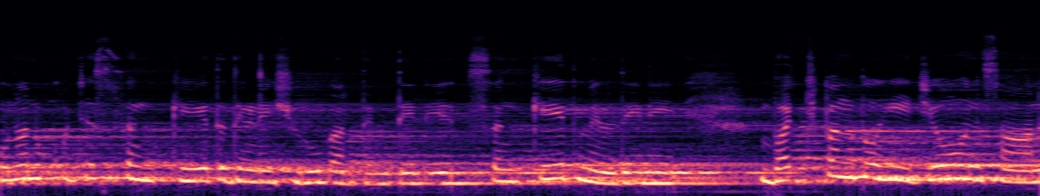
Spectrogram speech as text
ਉਹਨਾਂ ਨੂੰ ਕੁਝ ਸੰਕੇਤ ਦੇਣੇ ਸ਼ੁਰੂ ਕਰ ਦਿੰਦੇ ਨੇ ਸੰਕੇਤ ਮਿਲਦੇ ਨੇ। ਬਚਪਨ ਤੋਂ ਹੀ ਜੋ ਇਨਸਾਨ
